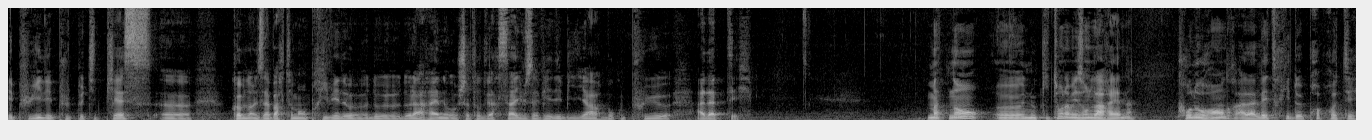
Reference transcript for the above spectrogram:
et puis les plus petites pièces, euh, comme dans les appartements privés de, la reine au château de Versailles, vous aviez des billards beaucoup plus euh, adaptés. Maintenant, euh, nous quittons la maison de la reine pour nous rendre à la laiterie de propreté.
